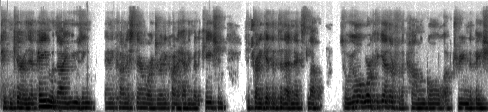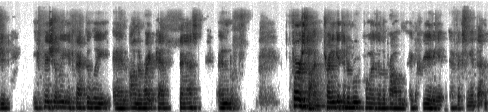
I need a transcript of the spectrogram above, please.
taking care of their pain without using any kind of steroids or any kind of heavy medication to try to get them to that next level. So we all work together for the common goal of treating the patient efficiently, effectively, and on the right path fast. And first time, trying to get to the root cause of the problem and creating it and fixing it then.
